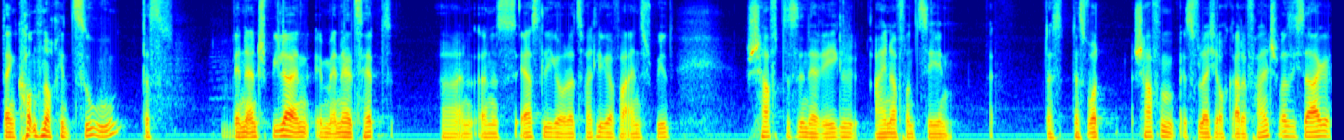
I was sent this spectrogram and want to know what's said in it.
Dann kommt noch hinzu, dass wenn ein Spieler in, im NLZ äh, eines Erstliga- oder Zweitligavereins spielt, schafft es in der Regel einer von zehn. Das, das Wort schaffen ist vielleicht auch gerade falsch, was ich sage,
